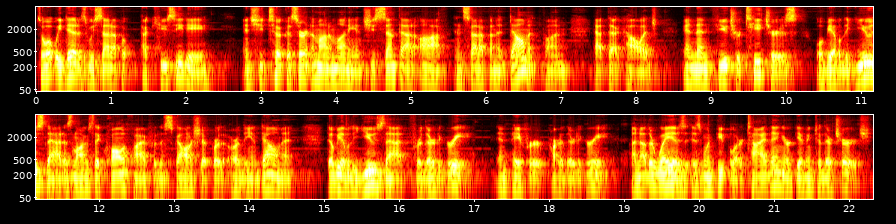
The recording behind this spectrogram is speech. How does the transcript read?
So what we did is we set up a, a QCD and she took a certain amount of money and she sent that off and set up an endowment fund at that college. And then future teachers will be able to use that as long as they qualify for the scholarship or the, or the endowment. They'll be able to use that for their degree and pay for part of their degree. Another way is, is when people are tithing or giving to their church.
